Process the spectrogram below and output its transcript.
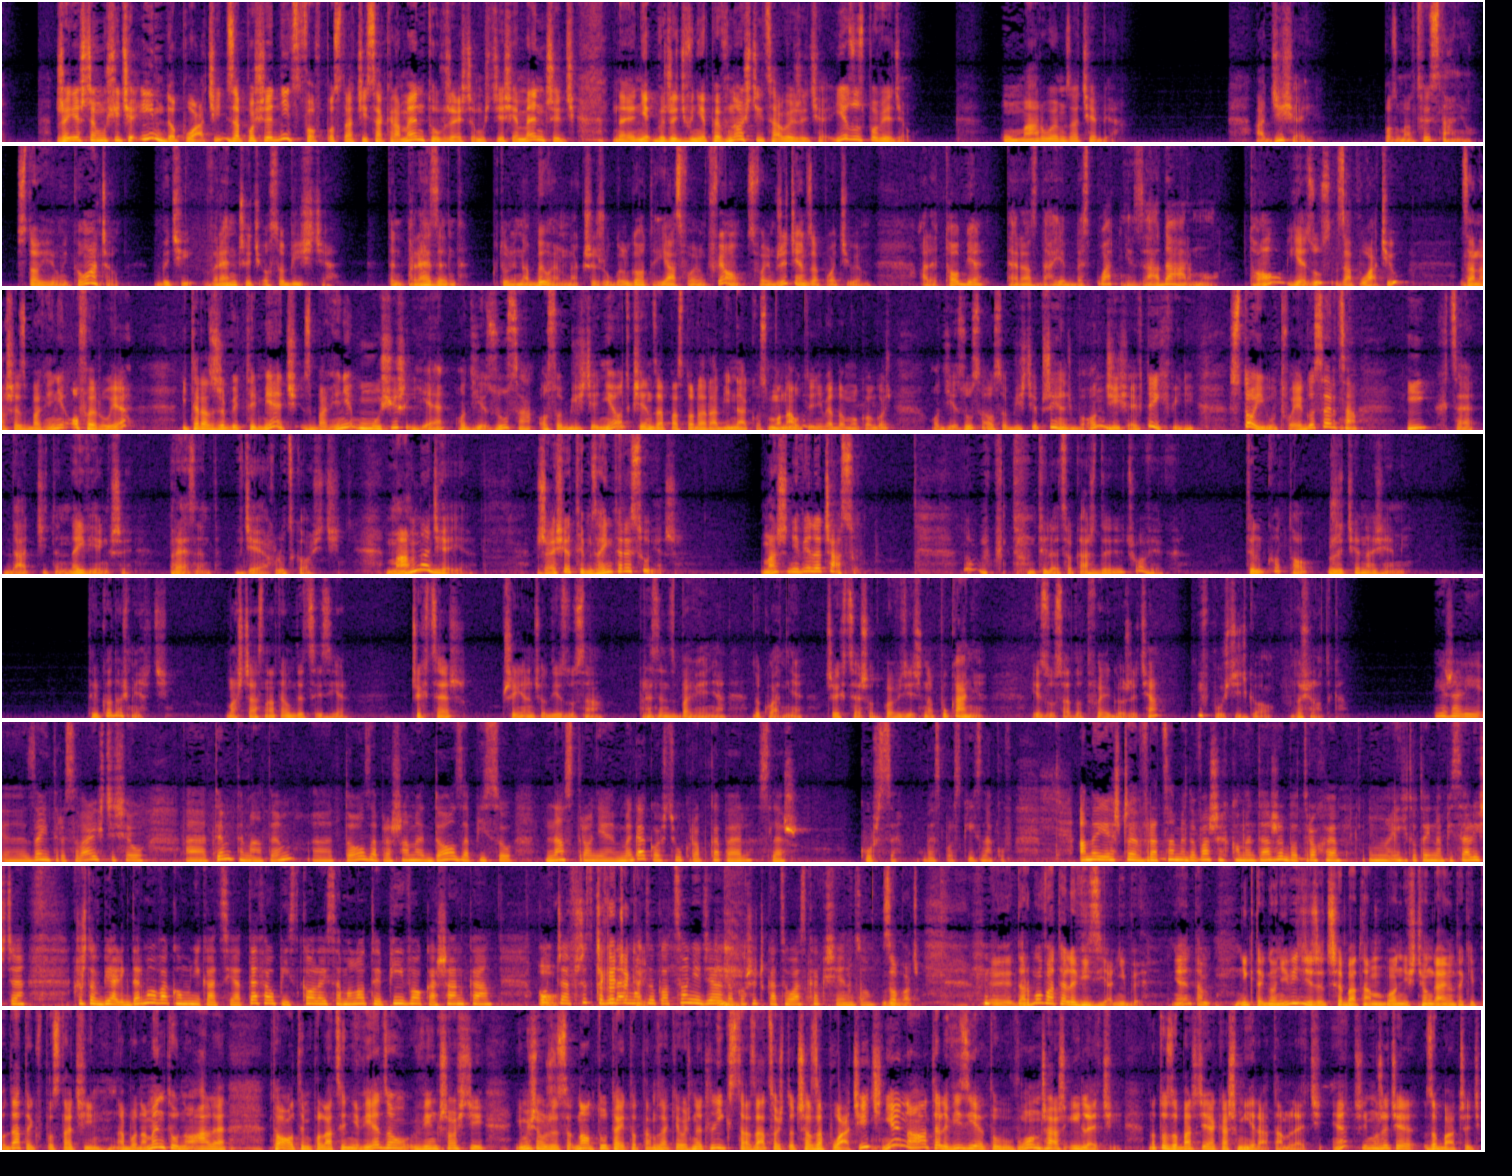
że jeszcze musicie im dopłacić za pośrednictwo w postaci sakramentów, że jeszcze musicie się męczyć, e, nie, żyć w niepewności całe życie. Jezus powiedział: Umarłem za ciebie. A dzisiaj, po zmartwychwstaniu, stoję i kołaczę, by ci wręczyć osobiście ten prezent, który nabyłem na krzyżu Golgoty. Ja swoją krwią, swoim życiem zapłaciłem, ale tobie teraz daję bezpłatnie, za darmo. To Jezus zapłacił za nasze zbawienie, oferuje. I teraz, żeby ty mieć zbawienie, musisz je od Jezusa osobiście, nie od księdza, pastora, rabina, kosmonauty, nie wiadomo kogoś, od Jezusa osobiście przyjąć, bo on dzisiaj, w tej chwili, stoi u twojego serca i chce dać ci ten największy prezent w dziejach ludzkości. Mam nadzieję, że się tym zainteresujesz. Masz niewiele czasu. No, tyle, co każdy człowiek. Tylko to życie na ziemi. Tylko do śmierci. Masz czas na tę decyzję. Czy chcesz przyjąć od Jezusa prezent zbawienia? Dokładnie. Czy chcesz odpowiedzieć na pukanie Jezusa do Twojego życia i wpuścić go do środka? Jeżeli e, zainteresowaliście się e, tym tematem, e, to zapraszamy do zapisu na stronie megakościół.pl kursy. Bez polskich znaków. A my jeszcze wracamy do Waszych komentarzy, bo trochę mm, ich tutaj napisaliście. Krzysztof Bialik, darmowa komunikacja, TV PiS, kolej, samoloty, piwo, kaszanka. O, Kurczę, wszystko czekaj, darmo, czekaj. tylko co niedzielę do koszyczka, co łaska księdzu. Zobacz. Y, Darmowa telewizja niby. Nie? Tam nikt tego nie widzi, że trzeba tam, bo oni ściągają taki podatek w postaci abonamentu, no ale to o tym Polacy nie wiedzą w większości i myślą, że no tutaj to tam za jakiegoś Netflixa, za coś to trzeba zapłacić. Nie, no a telewizję tu włączasz i leci. No to zobaczcie, jaka szmira tam leci. Nie? Czyli możecie zobaczyć,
